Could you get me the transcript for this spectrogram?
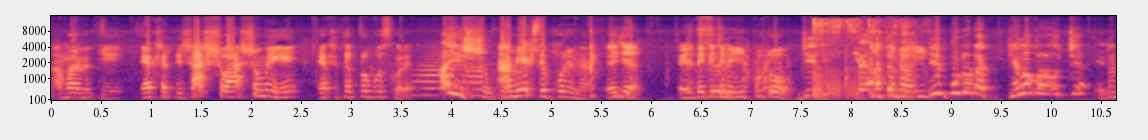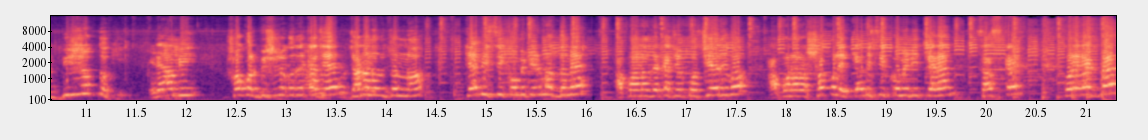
আমাকে একসাথে সাতশো আটশো মেয়ে একসাথে প্রপোজ করে। আমি অ্যাকসেপ্ট করি না। এই যে এই দেখেছেন এই ফুটো জি জি। এই আচ্ছা, ফটোটা- এই ফটোটা কেন করা হচ্ছে? এটার বিশেষত্ব কি? এটা আমি সকল বিশেষজ্ঞদের কাছে জানানোর জন্য কেবিসি কমিটির মাধ্যমে আপনাদের কাছে পৌঁছে দিব। আপনারা সকলে কেবিসি কমিটির চ্যানেল সাবস্ক্রাইব করে রাখবেন।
